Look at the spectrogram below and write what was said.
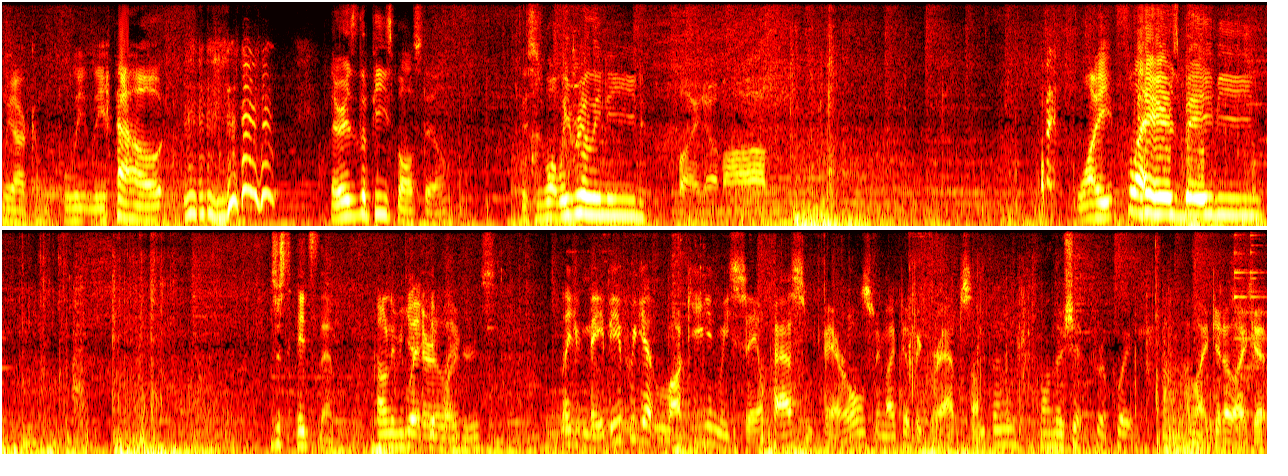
we are completely out. there is the peace ball still. This is what we really need. Fight them up. White flares, baby. Just hits them. I don't even get hit Literally. markers. Like, maybe if we get lucky and we sail past some barrels, we might be able to grab something. On their ship real quick. I like it, I like it.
